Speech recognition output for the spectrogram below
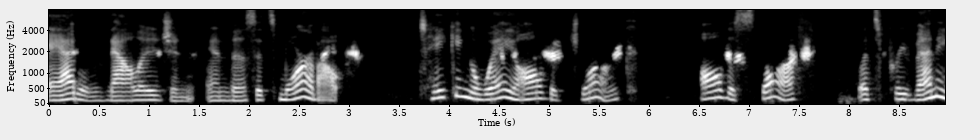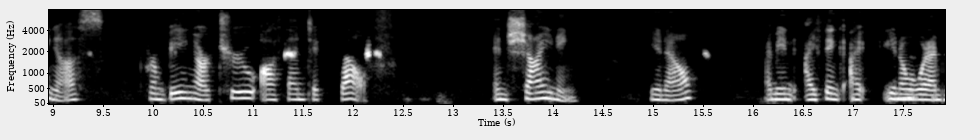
adding knowledge and, and this, it's more about taking away all the junk, all the stuff that's preventing us from being our true, authentic self and shining, you know? I mean, I think I, you know, mm-hmm. what I'm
